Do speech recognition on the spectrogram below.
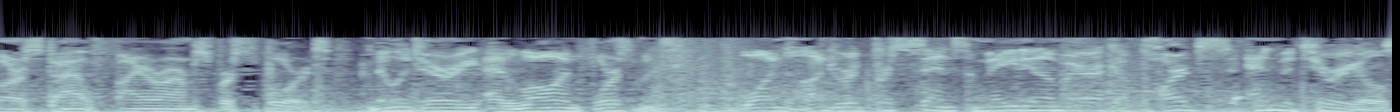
AR style firearms for sport, military, and law enforcement. 100% made in America parts and materials.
